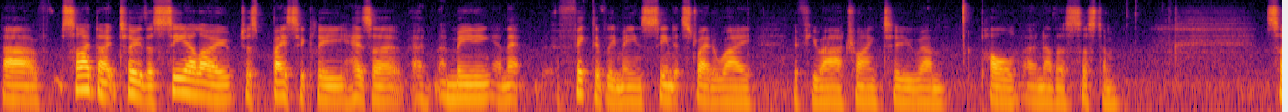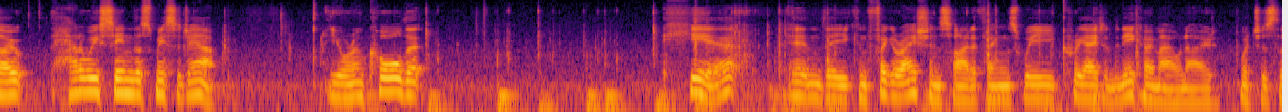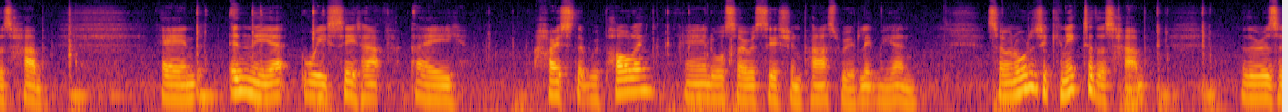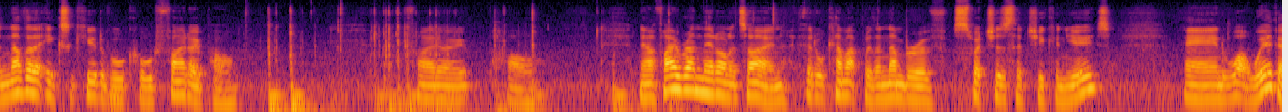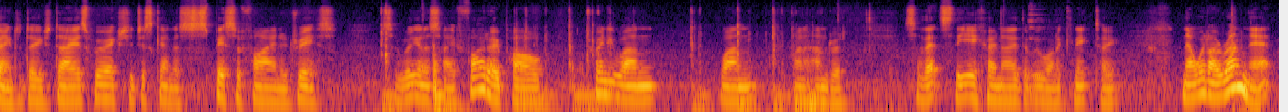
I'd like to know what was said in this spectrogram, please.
Uh, side note too, the CLO just basically has a, a, a, meaning and that effectively means send it straight away if you are trying to um, poll another system. So how do we send this message out? You'll recall that here in the configuration side of things, we created an EchoMail node, which is this hub. And in there, we set up a host that we're polling and also a session password, let me in. So in order to connect to this hub, there is another executable called FidoPoll. FidoPoll. Now if I run that on its own, it'll come up with a number of switches that you can use. And what we're going to do today is we're actually just going to specify an address. So we're going to say FidoPoll 21 1 100. So that's the echo node that we want to connect to. Now when I run that,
